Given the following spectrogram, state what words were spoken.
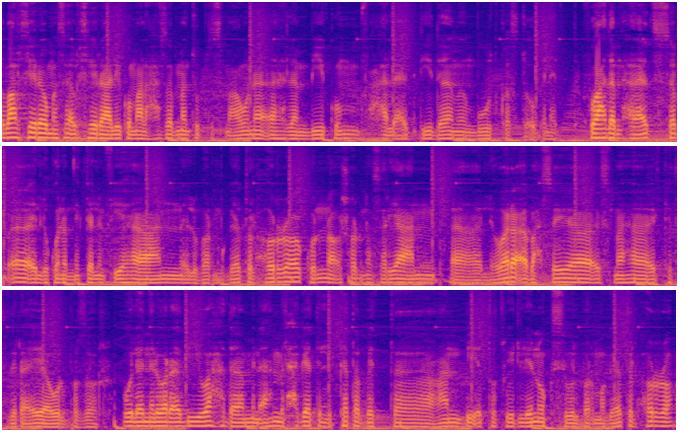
صباح الخير ومساء الخير عليكم على حسب ما أنتم بتسمعونا. أهلا بيكم في حلقة جديدة من بودكاست OpenNet. في واحدة من الحلقات السابقة اللي كنا بنتكلم فيها عن البرمجيات الحرة كنا أشرنا سريعا آه لورقة بحثية اسمها الكاتدرائية والبازار. ولأن الورقة دي واحدة من أهم الحاجات اللي اتكتبت آه عن بيئة تطوير لينوكس والبرمجيات الحرة.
